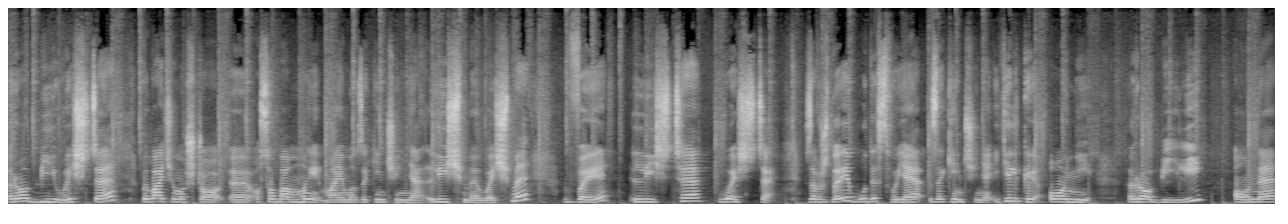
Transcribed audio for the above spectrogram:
робіłyście. Ми бачимо, що е, особа ми маємо закінчення лішми, вишми, ви ліще, вище. Завжди буде своє закінчення. І тільки оні робілі, оне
